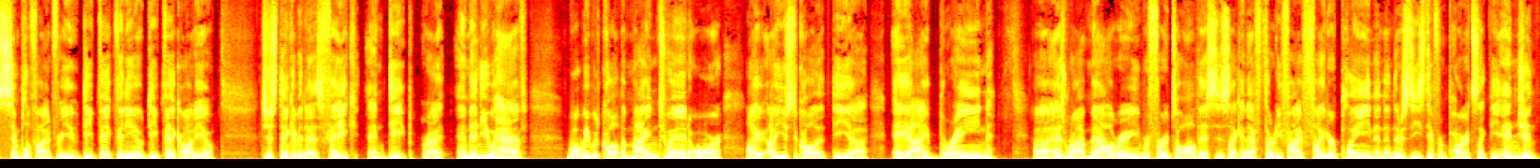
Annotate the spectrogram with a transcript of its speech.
simplified for you. Deepfake video, deepfake audio. Just think of it as fake and deep, right? And then you have what we would call the mind twin, or I, I used to call it the uh, AI brain. Uh, as Rob Mallory referred to all this as like an F 35 fighter plane, and then there's these different parts like the engine.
